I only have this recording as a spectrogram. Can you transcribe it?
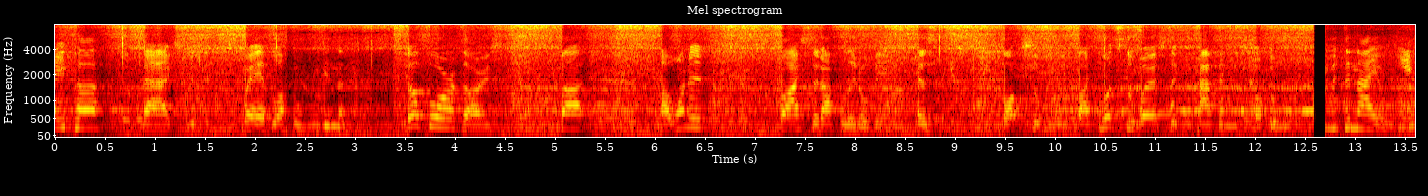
Paper bags with a square block of wood in them. Got four of those, but I want to spice it up a little bit because blocks of wood, like what's the worst that could happen with a block of wood? With the nail. Yes.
